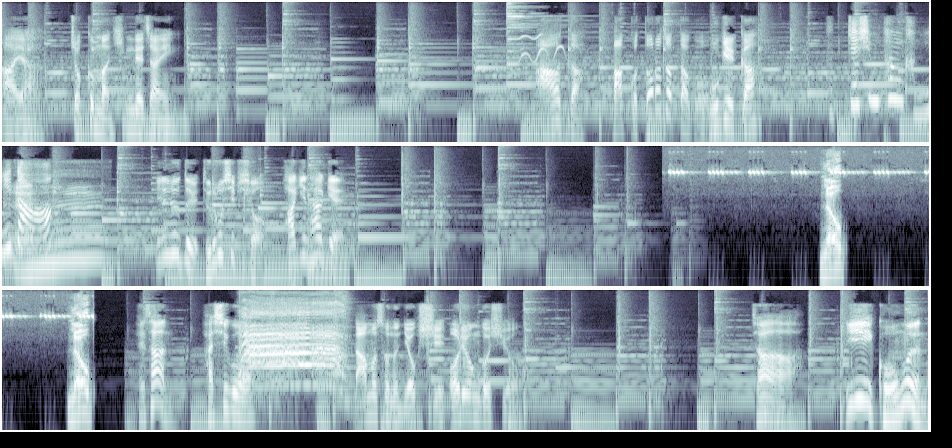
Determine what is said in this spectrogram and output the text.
아야 조금만 힘내자잉. 아따 맞고 떨어졌다고 우길까? 국제 심판 갑니다. 인류들 들어오십시오. 확인하게. Nope. Nope. 해산 하시고 나무선은 역시 어려운 것이오. 자, 이 공은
